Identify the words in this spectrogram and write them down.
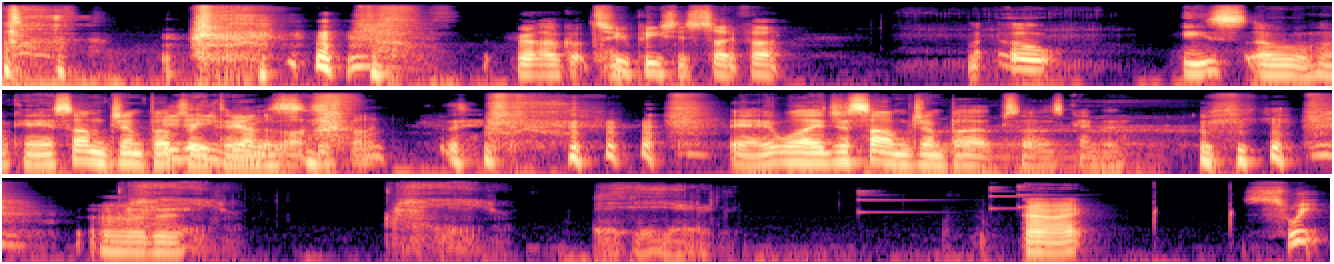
right, I've got two pieces so far. Oh, he's oh okay. I saw him jump up He's, right he's there. behind the rock, it's fine. yeah, well, I just saw him jump up, so I was kind of. oh, dear. Alright. Sweet.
